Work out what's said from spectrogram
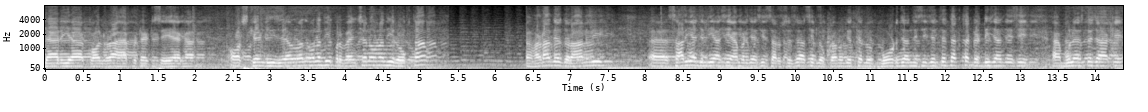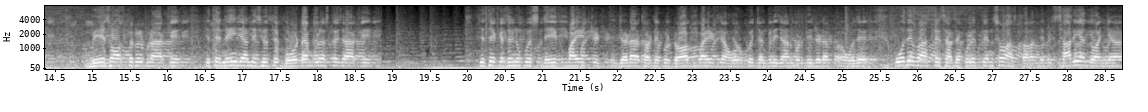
diarrhoea cholera hepatitis A ਹੈਗਾ, ਔਰ ਸਕਿਨ ਡਿਜ਼ੀਜ਼ ਉਹਨਾਂ ਉਹਨਾਂ ਦੀ ਪ੍ਰੀਵੈਂਸ਼ਨ ਉਹਨਾਂ ਦੀ ਰੋਕਥਾਮ। ਹੜ੍ਹਾਂ ਦੇ ਦੌਰਾਨ ਵੀ ਸਾਰੀਆਂ ਜਿੰਨੀਆਂ ਅਸੀਂ ਐਮਰਜੈਂਸੀ ਸਰਵਿਸਿਜ਼ ਅਸੀਂ ਲੋਕਾਂ ਨੂੰ ਜਿੱਥੇ ਲੋਕ ਬੋਟ ਜਾਂਦੀ ਸੀ, ਜਿੱਥੇ ਤੱਕ ਤਾਂ ਗੱਡੀ ਜਾਂਦੀ ਸੀ, ਐਂਬੂਲੈਂਸ ਤੇ ਜਾ ਕੇ, ਬੇਸ ਹਸਪੀਟਲ ਬਣਾ ਕੇ, ਜਿੱਥੇ ਨਹੀਂ ਜਾਂਦੀ ਸੀ ਉੱਥੇ ਬੋਟ ਐਂਬੂਲੈਂਸ ਤੇ ਜਾ ਕੇ। ਜਿੱਥੇ ਕਿਸੇ ਨੂੰ ਕੋਈ ਸਨੇਕ ਬਾਈਟ ਜਿਹੜਾ ਤੁਹਾਡੇ ਕੋਲ ਡੌਗ ਬਾਈਟ ਜਾਂ ਹੋਰ ਕੋਈ ਜੰਗਲੀ ਜਾਨਵਰ ਦੀ ਜਿਹੜਾ ਹੋ ਜੇ, ਉਹਦੇ ਵਾਸਤੇ ਸਾਡੇ ਕੋਲੇ 300 ਹਸਪਤਾਲਾਂ ਦੇ ਵਿੱਚ ਸਾਰੀਆਂ ਦਵਾਈਆਂ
